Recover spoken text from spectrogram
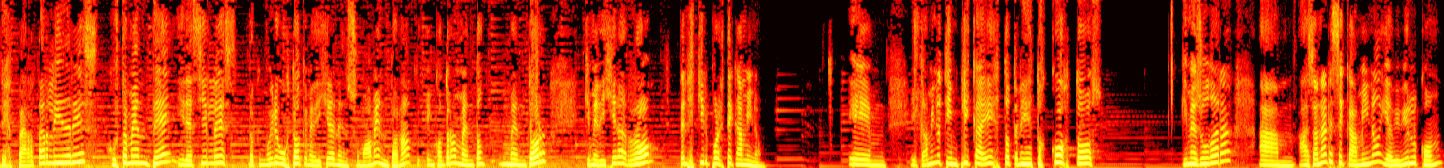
despertar líderes justamente y decirles lo que me hubiera gustado que me dijeran en su momento, ¿no? Encontrar un mentor, un mentor que me dijera, Ro, tenés que ir por este camino. Em, el camino te implica esto, tenés estos costos, que me ayudara a, allanar ese camino y a vivirlo con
